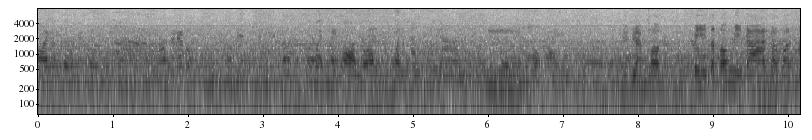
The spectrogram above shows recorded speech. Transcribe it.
ลอยกระทงนิดนึงค่ะเราจะได้บอกคุณคอมเมนต์นี้ก็ไปไปก่อนเพราะว่าวันนั้นคืองานเลยไม่สะดวกไป เห็นพี่อ้ำชอบทุกปีจะต้องมีการแบบว่าท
